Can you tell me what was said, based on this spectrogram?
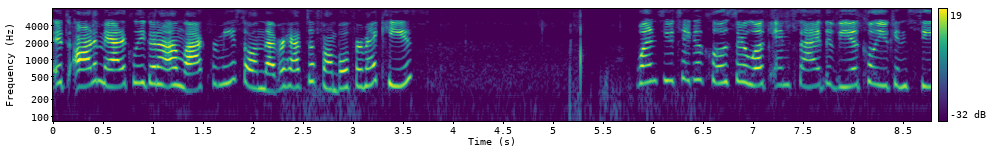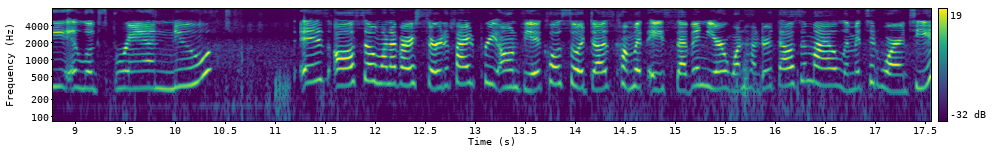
it's automatically going to unlock for me, so I'll never have to fumble for my keys. Once you take a closer look inside the vehicle, you can see it looks brand new is also one of our certified pre-owned vehicles, so it does come with a 7-year, 100,000 mile limited warranty,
